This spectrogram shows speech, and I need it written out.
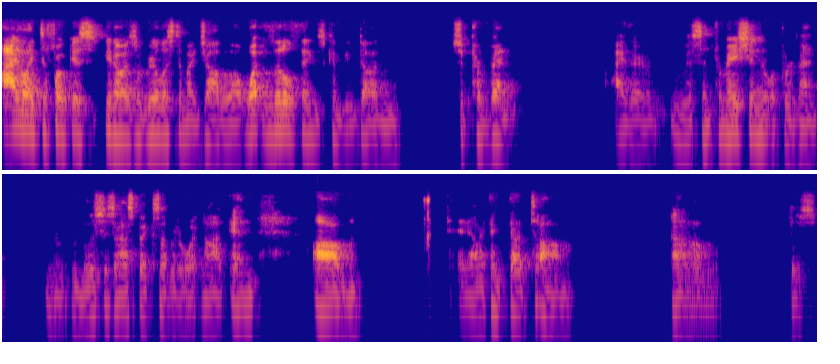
I like to focus, you know, as a realist in my job about what little things can be done to prevent either misinformation or prevent you know, the malicious aspects of it or whatnot. And um, and I think that um, um, is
